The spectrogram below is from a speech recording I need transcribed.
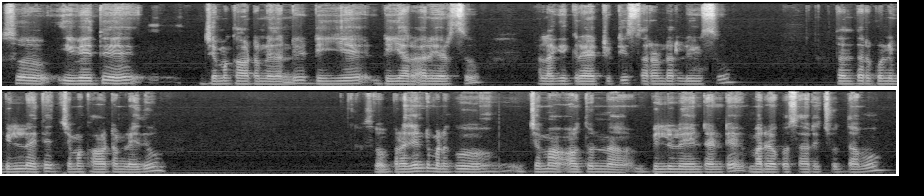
so, ఇవైతే జమ కావటం లేదండి. డిఏ డిఆర్ అరియర్స్ అలాగే గ్రాట్యుటీ, సరెండర్ లీవ్స్ తదితర కొన్ని బిల్లులైతే జమ కావటం లేదు. సో, ప్రెజెంట్ మనకు జమ అవుతున్న బిల్లులు ఏంటంటే మరొకసారి చూద్దాము.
